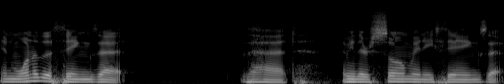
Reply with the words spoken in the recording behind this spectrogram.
and one of the things that that I mean, there's so many things that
